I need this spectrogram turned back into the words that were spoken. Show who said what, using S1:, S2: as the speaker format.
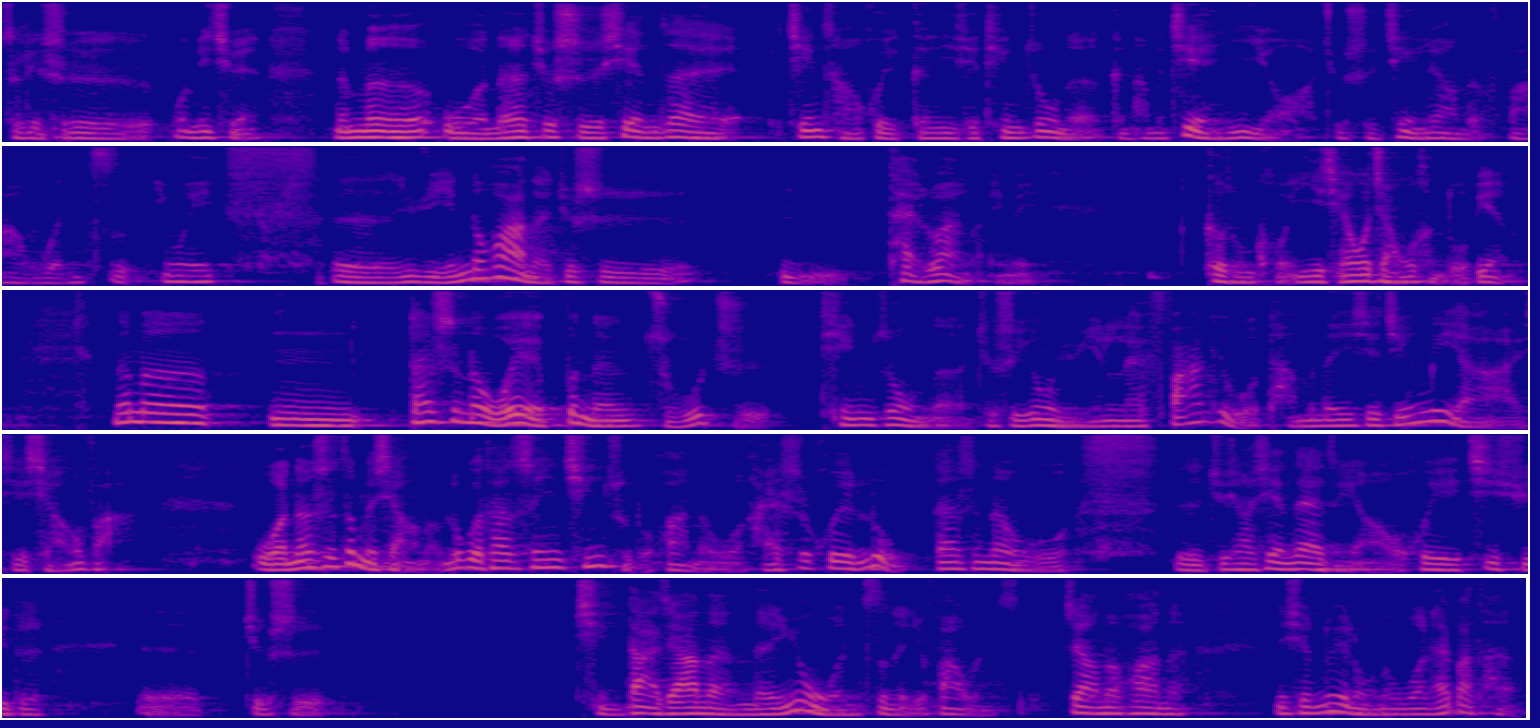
S1: 这里是文明起源。那么我呢，就是现在经常会跟一些听众呢，跟他们建议啊，就是尽量的发文字，因为，呃，语音的话呢，就是嗯太乱了，因为各种口音。以前我讲过很多遍了。那么嗯，但是呢，我也不能阻止听众呢，就是用语音来发给我他们的一些经历啊，一些想法。我呢是这么想的，如果他声音清楚的话呢，我还是会录。但是呢，我，呃，就像现在这样，我会继续的，呃，就是请大家呢能用文字的就发文字。这样的话呢，那些内容呢我来把它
